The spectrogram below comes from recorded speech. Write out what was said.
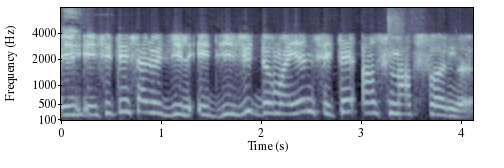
Et, et c'était ça le deal. Et 18 de moyenne, c'était un smartphone.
